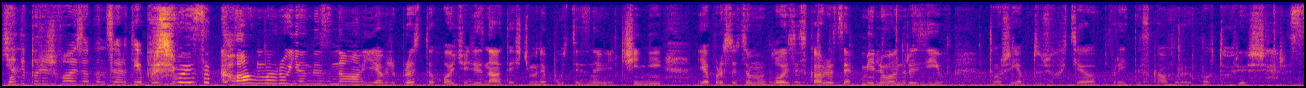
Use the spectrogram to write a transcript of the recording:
Я не переживаю за концерт, я переживаю за камеру, я не знаю. Я вже просто хочу дізнатися, чи мене пустять з нею чи ні. Я просто в цьому влозі скажу це мільйон разів, тому що я б дуже хотіла прийти з камерою, повторюю ще раз.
